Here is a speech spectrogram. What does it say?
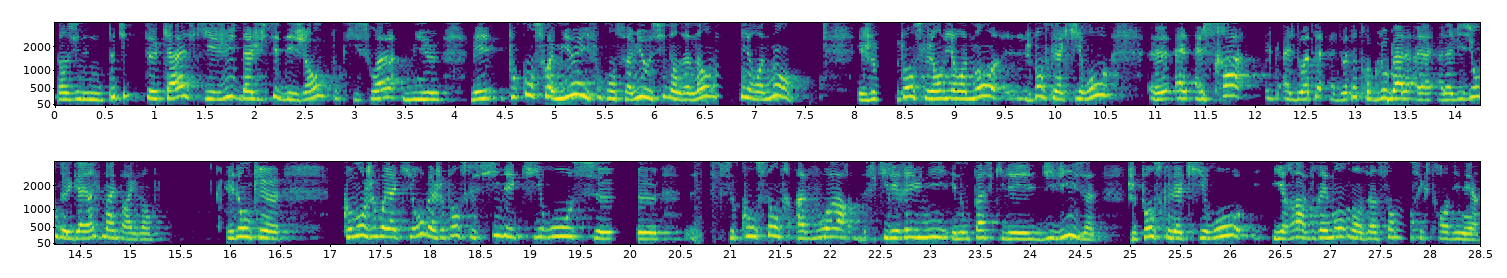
dans une petite case qui est juste d'ajuster des gens pour qu'ils soient mieux. Mais pour qu'on soit mieux, il faut qu'on soit mieux aussi dans un environnement. Et je pense que l'environnement, je pense que la Kiro, euh, elle, sera, elle doit, elle doit être globale à la, vision de Guy Rickman, par exemple. Et donc, euh, Comment je vois la Kiro? Ben, Je pense que si les Kiro se, se concentrent à voir ce qui les réunit et non pas ce qui les divise, je pense que la Kiro ira vraiment dans un sens extraordinaire.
